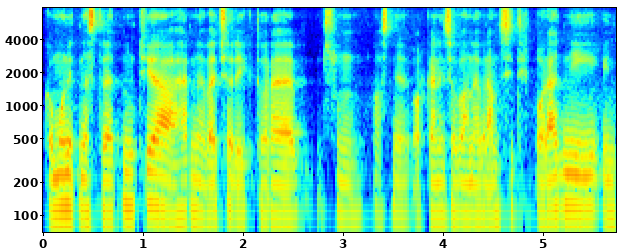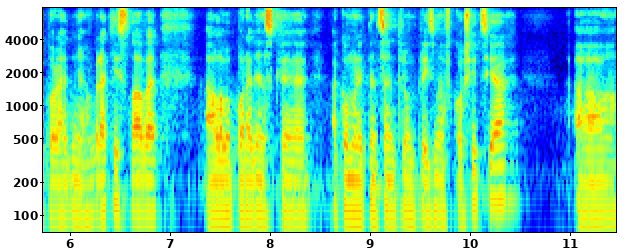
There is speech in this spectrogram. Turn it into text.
komunitné stretnutia a herné večery, ktoré sú vlastne organizované v rámci tých poradní, in poradňa v Bratislave alebo poradenské a komunitné centrum Prisma v Košiciach a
